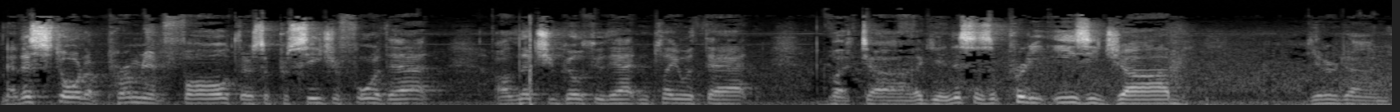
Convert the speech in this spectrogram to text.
Now this stored a permanent fault. There's a procedure for that. I'll let you go through that and play with that. But uh, again, this is a pretty easy job. Get her done.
